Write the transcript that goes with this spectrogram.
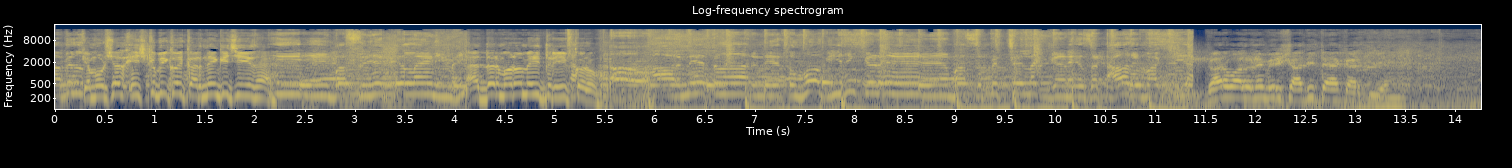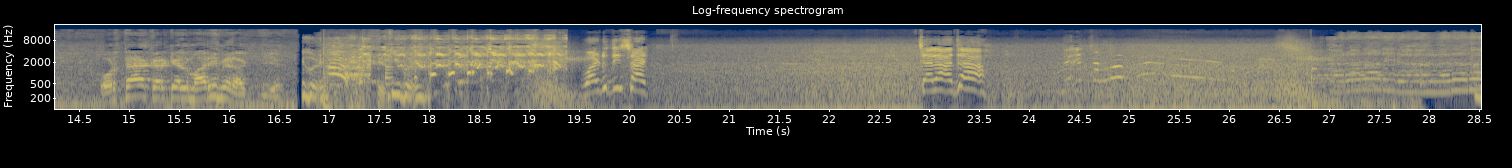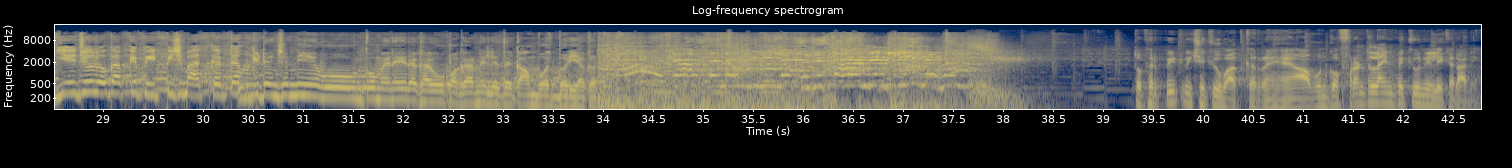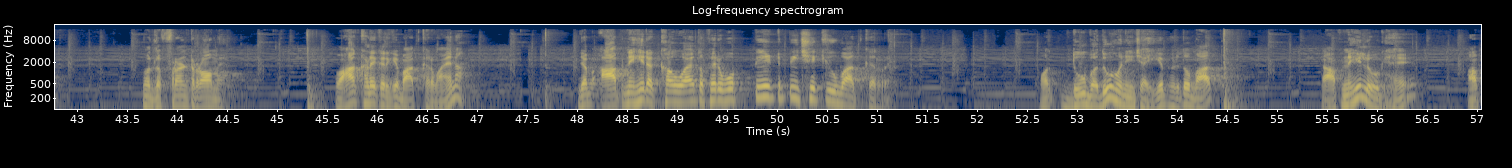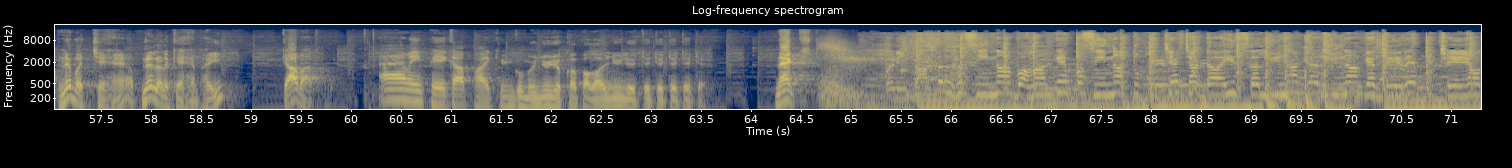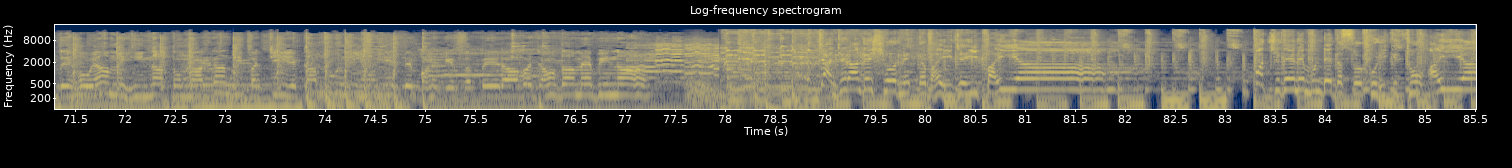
कि मुर्शद इश्क भी कोई करने की चीज़ है। इधर मरो मेरी तारीफ़ करो। हारने तो हारने तो हो हिकड़े। बस पीछे लगने सटार बाकी घर वालों ने मेरी शादी तय कर दी है और तय करके अलमारी में रख दी है। वन टू थ्री स्टार्ट चल आजा। ये जो लोग आपके पीठ पीछे बात करते हैं उनकी टेंशन नहीं है वो उनको मैंने ही रखा है वो पगार नहीं लेते काम बहुत बढ़िया करते हैं। तो फिर पीठ पीछे क्यों बात कर रहे हैं? आप उनको फ्रंट लाइन पे क्यों नहीं लेकर आ रही? मतलब फ्रंट रॉ में। वहाँ खड़े करके बात करवाएँ ना। जब आपने ही रखा हुआ है तो फिर वो पीठ पीछे क्यों बात कर रहे हैं? और दू बदू होनी चाहिए फिर तो बात। आपने ही लोग हैं। अपने बच्चे हैं अपने लड़के हैं भाई। क्या बात है? मैं फेंका फाकी इनको मैंने का नहीं लेते नेक्स्ट बड़ी बादल हसीना बहा के पसीना तू पिछे छड़ाई सलीना करीना के तेरे पिछे आंदे होया महीना तू नाकां दी बच्ची ए काबू नहीं आंदी ते बन के सपेरा वजाਉਂਦਾ मैं बिना ਝਾਂਜਰਾਂ ਦੇ ਸ਼ੋਰ ਨੇ ਤਬਾਈ ਜਈ ਪਾਈਆ ਪੁੱਛਦੇ ਨੇ ਮੁੰਡੇ ਦੱਸੋ ਕੁੜੀ ਕਿੱਥੋਂ ਆਈਆ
